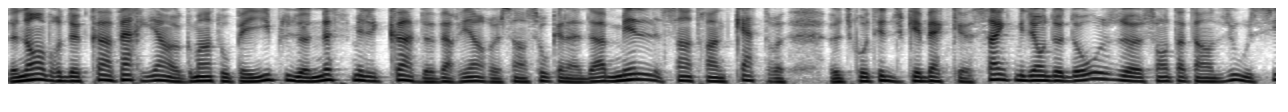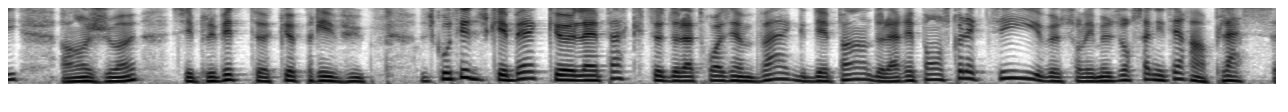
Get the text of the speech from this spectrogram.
Le nombre de cas variants augmente au pays. Plus de 9000 cas de variants recensés au Canada, 1134 euh, du côté du Québec. 5 millions de doses euh, sont attendues aussi en juin. C'est plus vite que prévu. Du côté du Québec, euh, l'impact de la troisième vague dépend de la réponse collective sur les mesures sanitaires en place.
